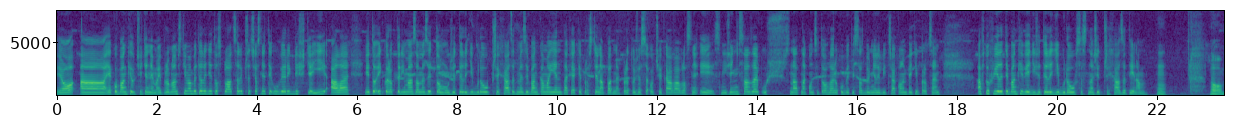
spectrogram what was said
Jo? A jako banky určitě nemají problém s tím, aby ty lidi to spláceli předčasně ty úvěry, když chtějí, ale je to i krok, který má zamezit tomu, že ty lidi budou přecházet mezi bankama jen tak, jak je prostě napadne, protože se očekává vlastně i snížení sazeb, už snad na konci tohle roku by ty sazby měly být třeba kolem 5%. A v tu chvíli ty banky vědí, že ty lidi budou se snažit přecházet jinam. Hmm. No,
